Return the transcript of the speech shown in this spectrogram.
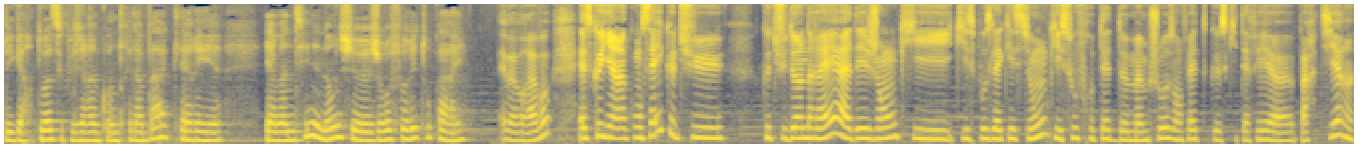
les gardoises que j'ai rencontrées là-bas, Claire et, et Amandine. Non, je, je referais tout pareil. Eh ben bravo. Est-ce qu'il y a un conseil que tu que tu donnerais à des gens qui, qui se posent la question, qui souffrent peut-être de même chose en fait que ce qui t'a fait euh, partir?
